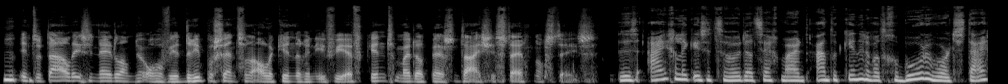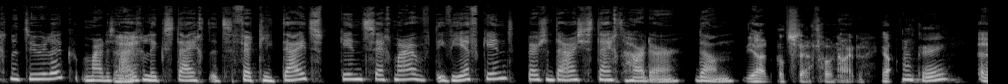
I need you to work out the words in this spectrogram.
Mm. In totaal is in Nederland nu ongeveer 3% van alle kinderen een IVF-kind, maar dat percentage stijgt nog steeds. Dus eigenlijk is het zo dat zeg maar, het aantal kinderen wat geboren wordt stijgt natuurlijk. Maar dus Mhm. eigenlijk stijgt het fertiliteitskind, zeg maar, of het IVF-kind, percentage stijgt harder dan. Ja, dat stijgt gewoon harder. Ja. Oké. Okay. Uh,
